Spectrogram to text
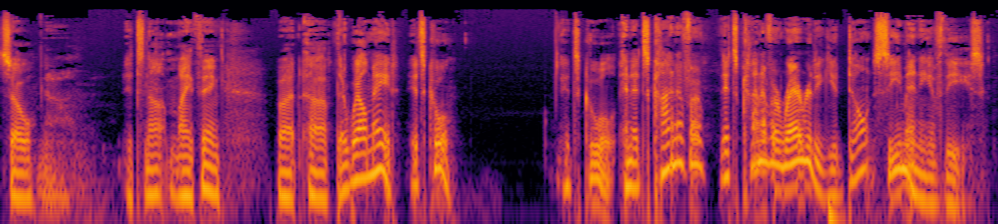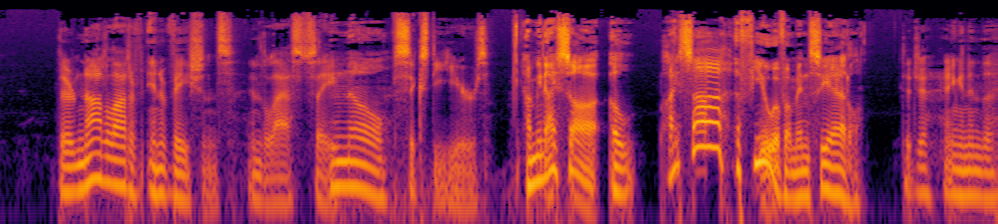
So No. it's not my thing, but uh, they're well made. It's cool. It's cool, and it's kind of a it's kind of a rarity. You don't see many of these. There are not a lot of innovations in the last, say, No, 60 years. I mean I saw a I saw a few of them in Seattle. Did you hanging in the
